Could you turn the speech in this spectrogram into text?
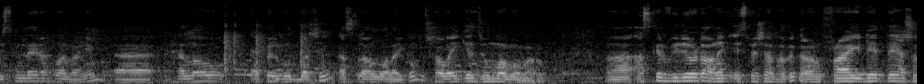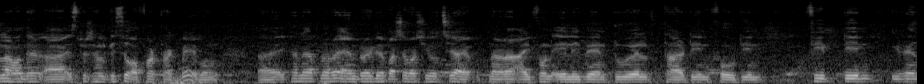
বিসমিল্লাহ রহমান রাহিম। হ্যালো অ্যাপেল বুথবাসী আসসালামু আলাইকুম। সবাইকে জুম্মা মোবারক। আজকের ভিডিওটা অনেক স্পেশাল হবে, কারণ ফ্রাইডেতে আসলে আমাদের স্পেশাল কিছু অফার থাকবে এবং এখানে আপনারা অ্যান্ড্রয়েডের পাশাপাশি হচ্ছে আপনারা iPhone eleven twelve thirteen fourteen fifteen even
